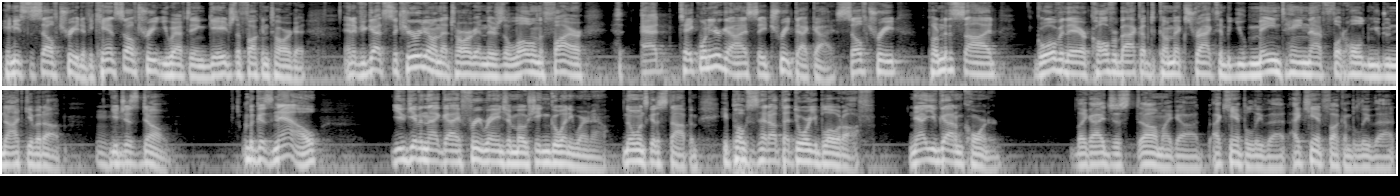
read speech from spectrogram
he needs to self treat. If he can't self treat, you have to engage the fucking target. And if you got security on that target and there's a lull in the fire, add take one of your guys, say treat that guy, self treat, put him to the side, go over there, call for backup to come extract him, but you maintain that foothold and you do not give it up. Mm-hmm. You just don't. Because now you've given that guy free range of motion. He can go anywhere now. No one's going to stop him. He pokes his head out that door, you blow it off. Now you've got him cornered. Like, I just, oh my God. I can't believe that. I can't fucking believe that.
